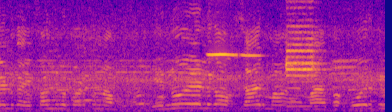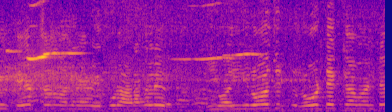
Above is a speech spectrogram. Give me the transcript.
ఏళ్ళుగా ఇబ్బందులు పడుతున్నాము ఎన్నో ఏళ్ళుగా ఒకసారి మా మా యొక్క కోరికలు తీర్చడం అని మేము ఎప్పుడు అడగలేదు. ఈ ఈ రోజు రోడ్ ఎక్కామంటే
